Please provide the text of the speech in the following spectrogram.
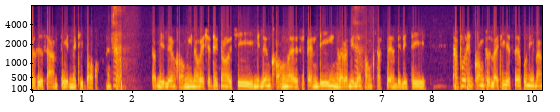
ก็คือสามธีมในที่บอกนะครับก็มีเรื่องของ innovation technology มีเรื่องของ spending แล้วก็มีเรื่องของ sustainability ถ้าพูดถึงกองทุนอะไรที่จะเซิร์ฟพวกนี้บ้าง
